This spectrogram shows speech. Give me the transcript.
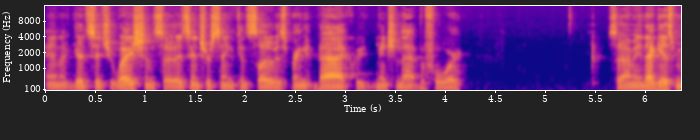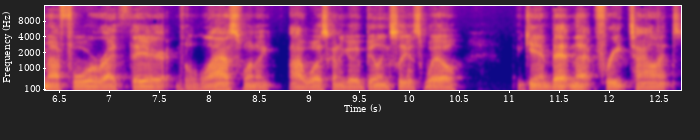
in a good situation. So it's interesting. Can Slovis bring it back? We mentioned that before. So, I mean, that gives me my four right there. The last one, I, I was going to go Billingsley as well. Again, betting that freak talent.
